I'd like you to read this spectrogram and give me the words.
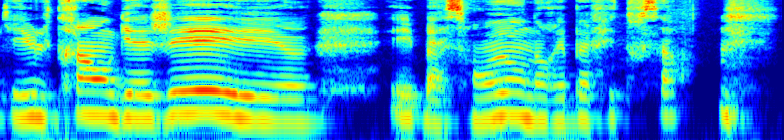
qui est ultra engagée et, et bah, sans eux, on n'aurait pas fait tout ça.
